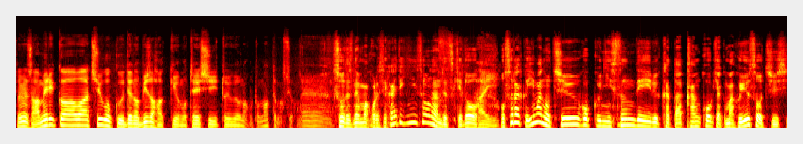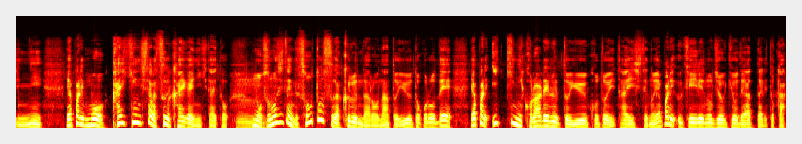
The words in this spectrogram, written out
富山さんアメリカは中国でのビザ発給も停止というようなことになってますよねそうですね。まあこれ世界的にそうなんですけど、はいおそらく今の中国に住んでいる方、観光客、まあ富裕層を中心に、やっぱりもう解禁したらすぐ海外に行きたいと。もうその時点で相当数が来るんだろうなというところで、やっぱり一気に来られるということに対しての、やっぱり受け入れの状況であったりとか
